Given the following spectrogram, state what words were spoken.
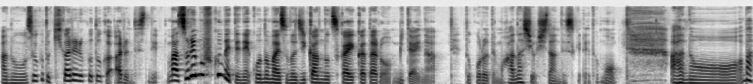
あのそういうこと聞かれることがあるんですね。まあそれも含めてねこの前その時間の使い方論みたいなところでも話をしたんですけれどもあのまあ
